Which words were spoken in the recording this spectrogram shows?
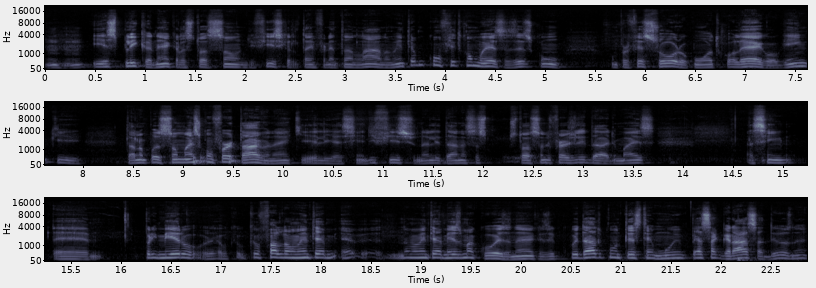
uhum. e explica né, aquela situação difícil que ele está enfrentando lá. Normalmente tem um conflito como esse, às vezes com um professor ou com outro colega, alguém que está numa posição mais confortável, né? Que ele, assim, é difícil, né? Lidar nessa situação de fragilidade. Mas, assim, é, primeiro, é, o que eu falo normalmente é, é, normalmente é a mesma coisa, né? Quer dizer, cuidado com o testemunho, peça graça a Deus, né?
